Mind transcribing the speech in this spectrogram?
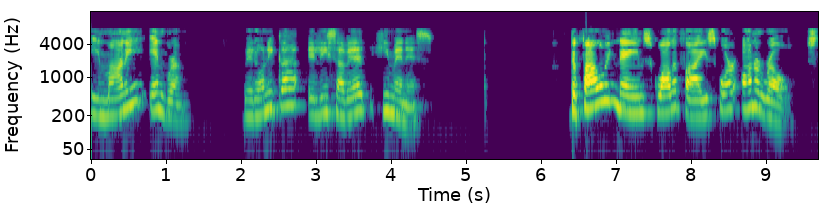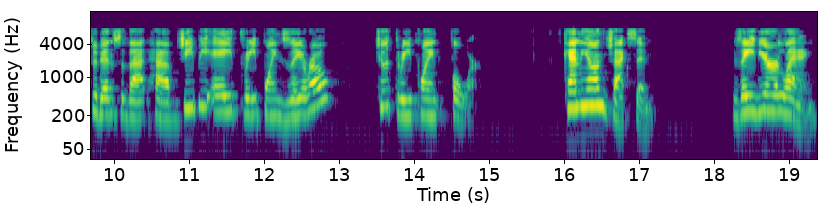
Imani Ingram, Verónica Elizabeth Jiménez. The following names qualifies for honor roll. Students that have GPA 3.0 to 3.4. Kenyon Jackson, Xavier Lang,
